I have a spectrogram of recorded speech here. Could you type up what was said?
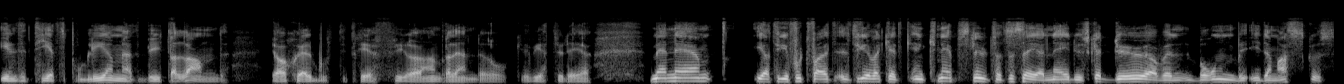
identitetsproblem med att byta land. Jag har själv bott i tre, fyra andra länder och vet hur det är. Men um, jag tycker fortfarande jag tycker det verkar en knäpp slutsats att säga nej du ska dö av en bomb i Damaskus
